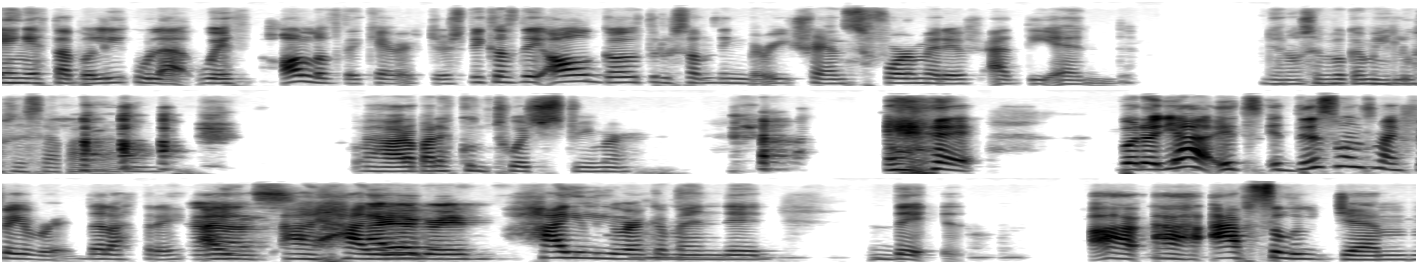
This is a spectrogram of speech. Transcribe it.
en esta película with all of the characters because they all go through something very transformative at the end yo no sé por qué mis luces se apagaron pues ahora parezco un Twitch streamer But uh, yeah, it's it- this one's my favorite de las tres. Yes, I I I highly agree. highly recommended. The uh, uh, absolute gem,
